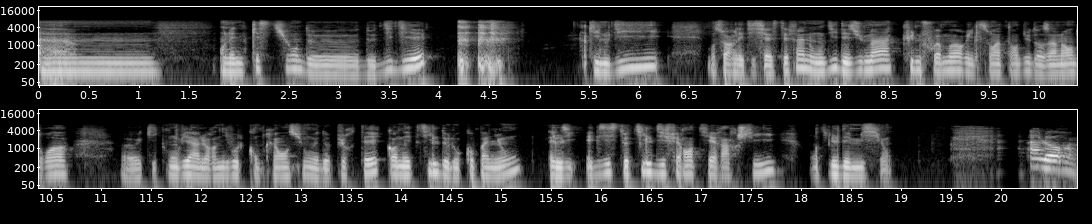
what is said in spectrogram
Euh, on a une question de, Didier qui nous dit Bonsoir Laetitia et Stéphane, on dit des humains qu'une fois morts, ils sont attendus dans un endroit euh, qui convient à leur niveau de compréhension et de pureté. Qu'en est-il de nos compagnons? Existe-t-il différentes hiérarchies? Ont-ils des missions? Alors,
